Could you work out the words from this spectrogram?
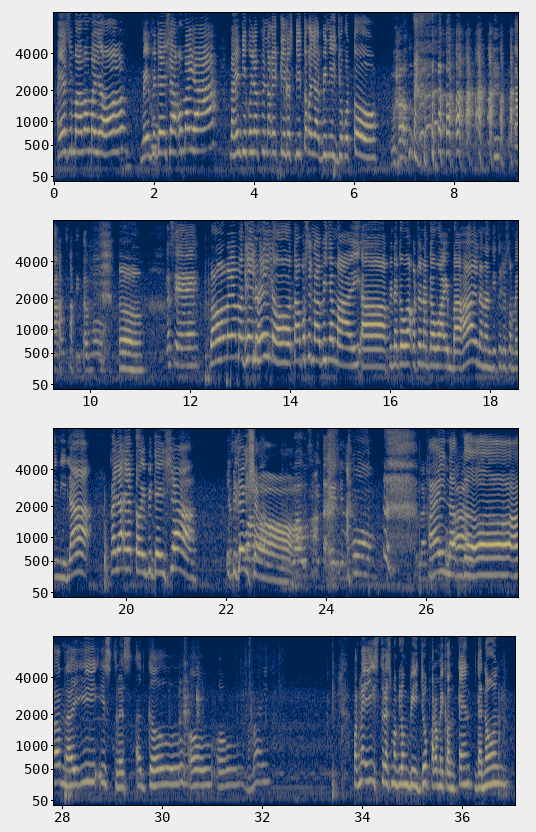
ayan si mama, May, oh. May ebidensya ako, May, ha? Na hindi ko yan pinakikilos dito, kaya binidyo ko to. Wow. Takot si tita mo. Oh. Kasi, Baka mamaya mag-hello-hello. Tapos sinabi niya, May, ah, pinagawa ko siya ng gawaing bahay na nandito siya sa Maynila. Kaya eto, ebidensya. kasi Ebidensya. Kawawa si tita Ellen mo. Wala siyang Ay, katuan. nako. Nai-stress ako. Oh, oh. Bye. Pag nai-stress, mag-long video para may content. Ganon.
